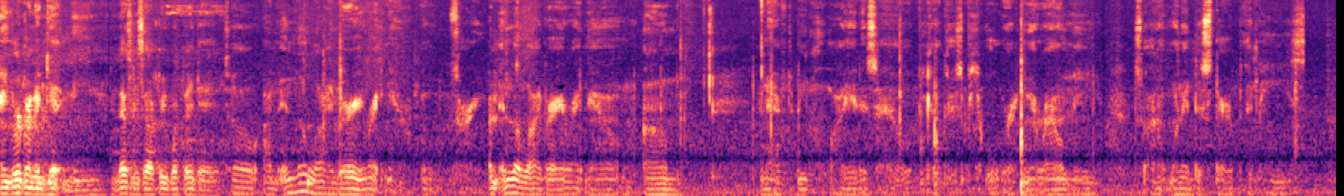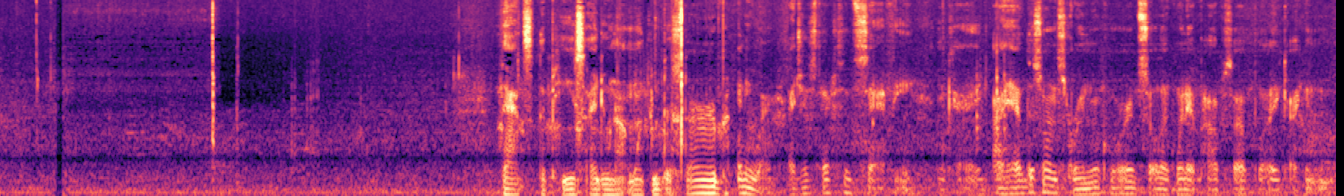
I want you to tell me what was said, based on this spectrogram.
and you're gonna get me. That's exactly what they did. So I'm in the library right now. Oh, sorry. I'm in the library right now. Um, and I have to be quiet as hell because there's people working around me. So I don't want to disturb the peace. That's the piece I do not want to disturb. Anyway, I just texted Safi, okay? I have this on screen record, so like when it pops up, like I can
